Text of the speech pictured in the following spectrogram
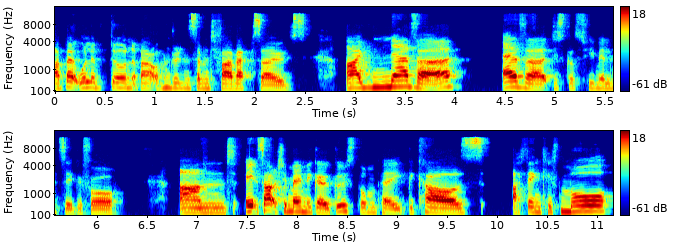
I bet we'll have done about 175 episodes. I've never ever discussed humility before, and it's actually made me go goosebumpy because I think if more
